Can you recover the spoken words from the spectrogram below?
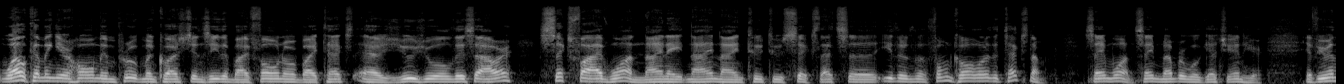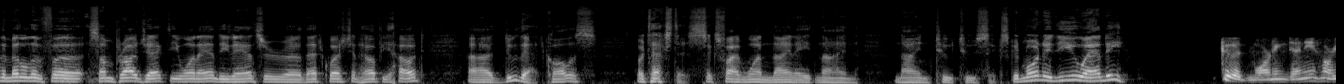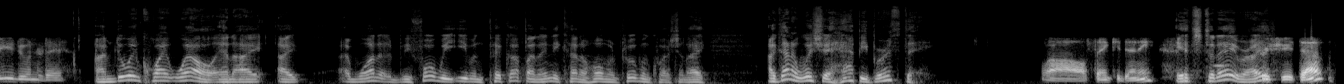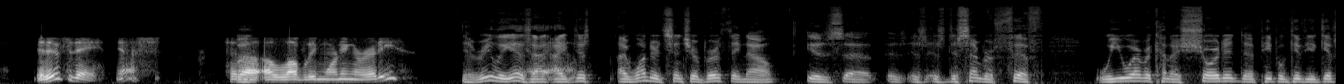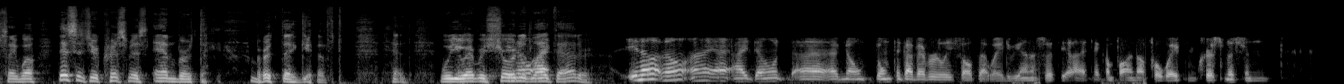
welcoming your home improvement questions either by phone or by text as usual this hour. 651 989 9226. That's uh, either the phone call or the text number. Same one, same number will get you in here. If you're in the middle of uh, some project, you want Andy to answer uh, that question, help you out, uh, do that. Call us or text us 651 989 9226. Good morning to you, Andy. Good morning, Denny. How are you doing today? I'm doing quite well, and I, I, I wanted before we even pick up on any kind of home improvement question, I, I got to wish you a happy birthday. Well, thank you, Denny. It's today, right? Appreciate that. It is today. Yes. Had well, a, a, lovely morning already. It really is. I, I, just I wondered since your birthday now is uh, is, is December fifth. Were you ever kind of shorted? Uh, people give you gifts saying, "Well, this is your Christmas and birthday birthday gift." And were you ever shorted you know, like I, that, or? You know, no, I I don't. Uh, I don't don't think I've ever really felt that way. To be honest with you, I think I'm far enough away from Christmas, and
